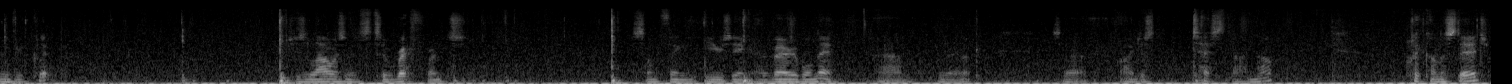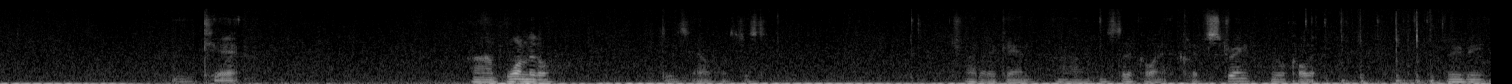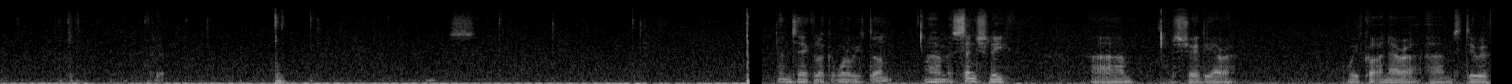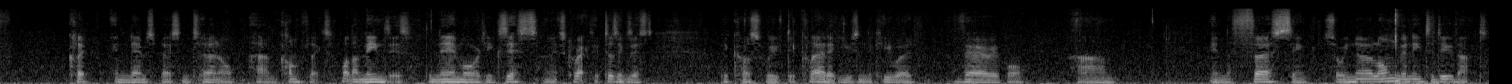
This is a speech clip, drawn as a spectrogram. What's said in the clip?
movie clip which is allows us to reference something using a variable name. Um, look. so if I just test that now. Click on the stage. Okay um, one little detail. Let's just try that again. Um, instead of calling it a clip string we will call it movie. And take a look at what we've done. Um, essentially, um, I'll just show you the error. We've got an error um, to do with clip in namespace internal um, conflict. What that means is the name already exists, and it's correct, it does exist, because we've declared it using the keyword variable um, in the first scene. So we no longer need to do that.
